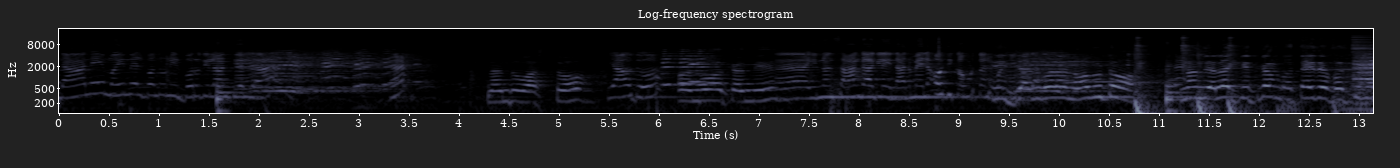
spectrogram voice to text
ನಾನೇ ಮೈ ಮೇಲೆ ಬಂದ್ರು ನೀನ್ ಬರೋದಿಲ್ಲ ಅಂತೀಯಲ್ಲ? ಆ? ನಂದು ವಸ್ತು. ಯಾವ್ದು? ಅನುಭವ ಕಮ್ಮಿ. ಇನ್ನೊಂದು ಇನ್ನೊಂದ್ ಸಾಂಗ್ ಆಗ್ಲಿ ನನ್ನ ಮೇಲೆ ಓದಿಕ ಬಿಡ್ತಾನೆ ಈ ಜನಗಳ ನೋಡ್ಬಿಟ್ಟು ನಂದೆಲ್ಲ ಕಿತ್ಕೊಂಡ್ ಬರ್ತಾ ಇದೆ ಬರ್ತೀನಿ.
